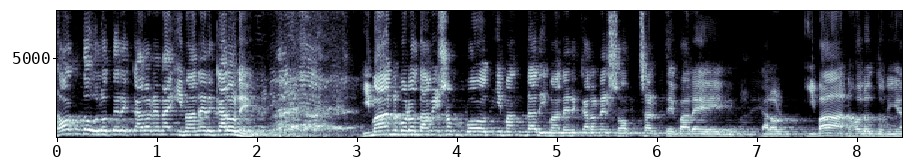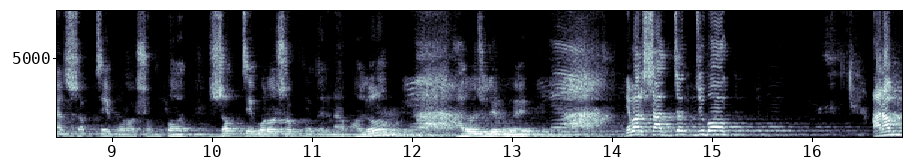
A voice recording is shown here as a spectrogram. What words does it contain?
ধন দৌলতের কারণে না, ইমানের কারণে? ইমান বড় দামি সম্পদ, ইমানদার ইমানের কারণে সব ছাড়তে পারে। কারণ ইমান হলো দুনিয়ার সবচেয়ে বড় সম্পদ। সবচেয়ে বড় সম্পদের নাম হলো আরও জুড়ে বলেন। এবার সাতজন যুবক আরম্ভ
